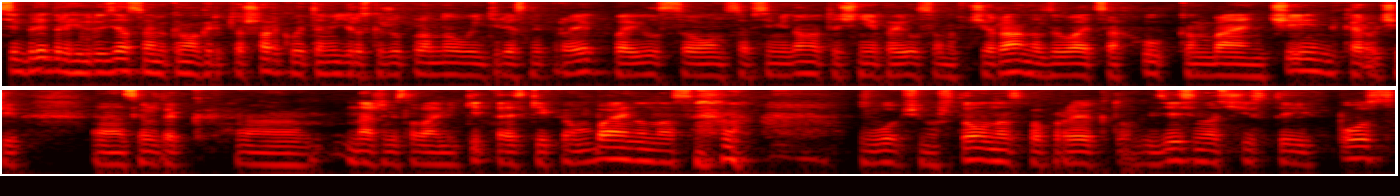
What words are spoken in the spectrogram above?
Всем привет, дорогие друзья, с вами канал CryptoShark. В этом видео расскажу про новый интересный проект. Появился он совсем недавно, точнее появился он вчера. Называется Hook Combine Chain. Короче, э, скажем так, э, нашими словами, китайский комбайн у нас. В общем, что у нас по проекту? Здесь у нас чистый POS,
